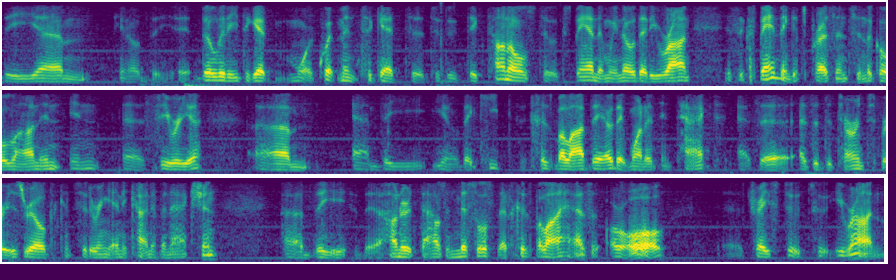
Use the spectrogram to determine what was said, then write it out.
the, um, you know, the ability to get more equipment, to get to, to do dig tunnels, to expand. And we know that Iran is expanding its presence in the Golan, in, in uh, Syria. Um, and the you know they keep Hezbollah there. They want it intact as a as a deterrent for Israel considering any kind of an action. Uh, the the hundred thousand missiles that Hezbollah has are all uh, traced to to Iran,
